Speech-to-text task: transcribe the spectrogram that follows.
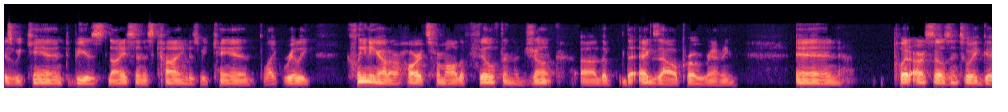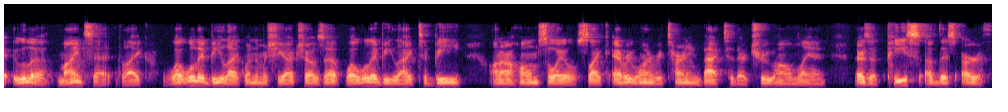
as we can to be as nice and as kind as we can, like really cleaning out our hearts from all the filth and the junk, uh, the the exile programming, and put ourselves into a geula mindset. Like, what will it be like when the Mashiach shows up? What will it be like to be on our home soils, like everyone returning back to their true homeland? There's a piece of this earth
